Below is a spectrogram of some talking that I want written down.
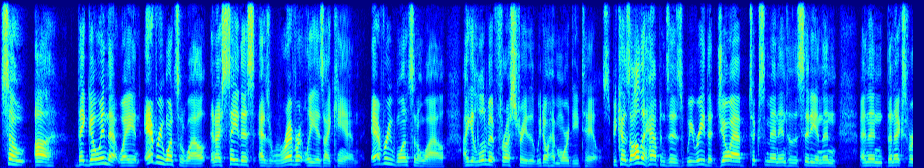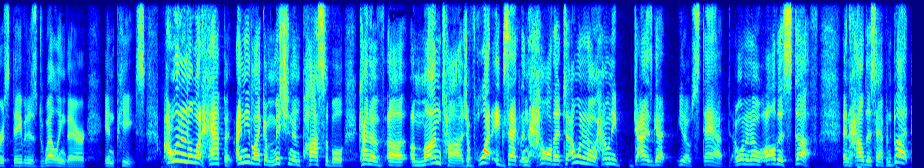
So uh, they go in that way, and every once in a while, and I say this as reverently as I can, every once in a while, I get a little bit frustrated that we don't have more details. Because all that happens is we read that Joab took some men into the city, and then, and then the next verse, David is dwelling there in peace. I want to know what happened. I need like a Mission Impossible kind of uh, a montage of what exactly and how all that. T- I want to know how many guys got you know stabbed. I want to know all this stuff and how this happened. But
